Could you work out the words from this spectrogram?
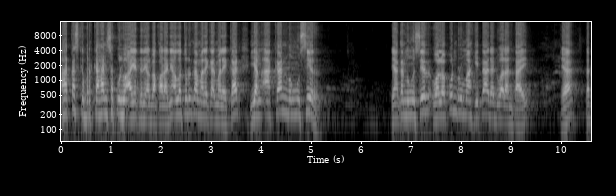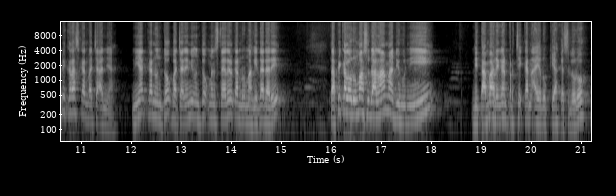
Atas keberkahan 10 ayat dari Al-Baqarah ini Allah turunkan malaikat-malaikat yang akan mengusir yang akan mengusir walaupun rumah kita ada dua lantai ya, tapi keraskan bacaannya. Niatkan untuk bacaan ini untuk mensterilkan rumah kita dari Tapi kalau rumah sudah lama dihuni, ditambah dengan percikan air rukyah ke seluruh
